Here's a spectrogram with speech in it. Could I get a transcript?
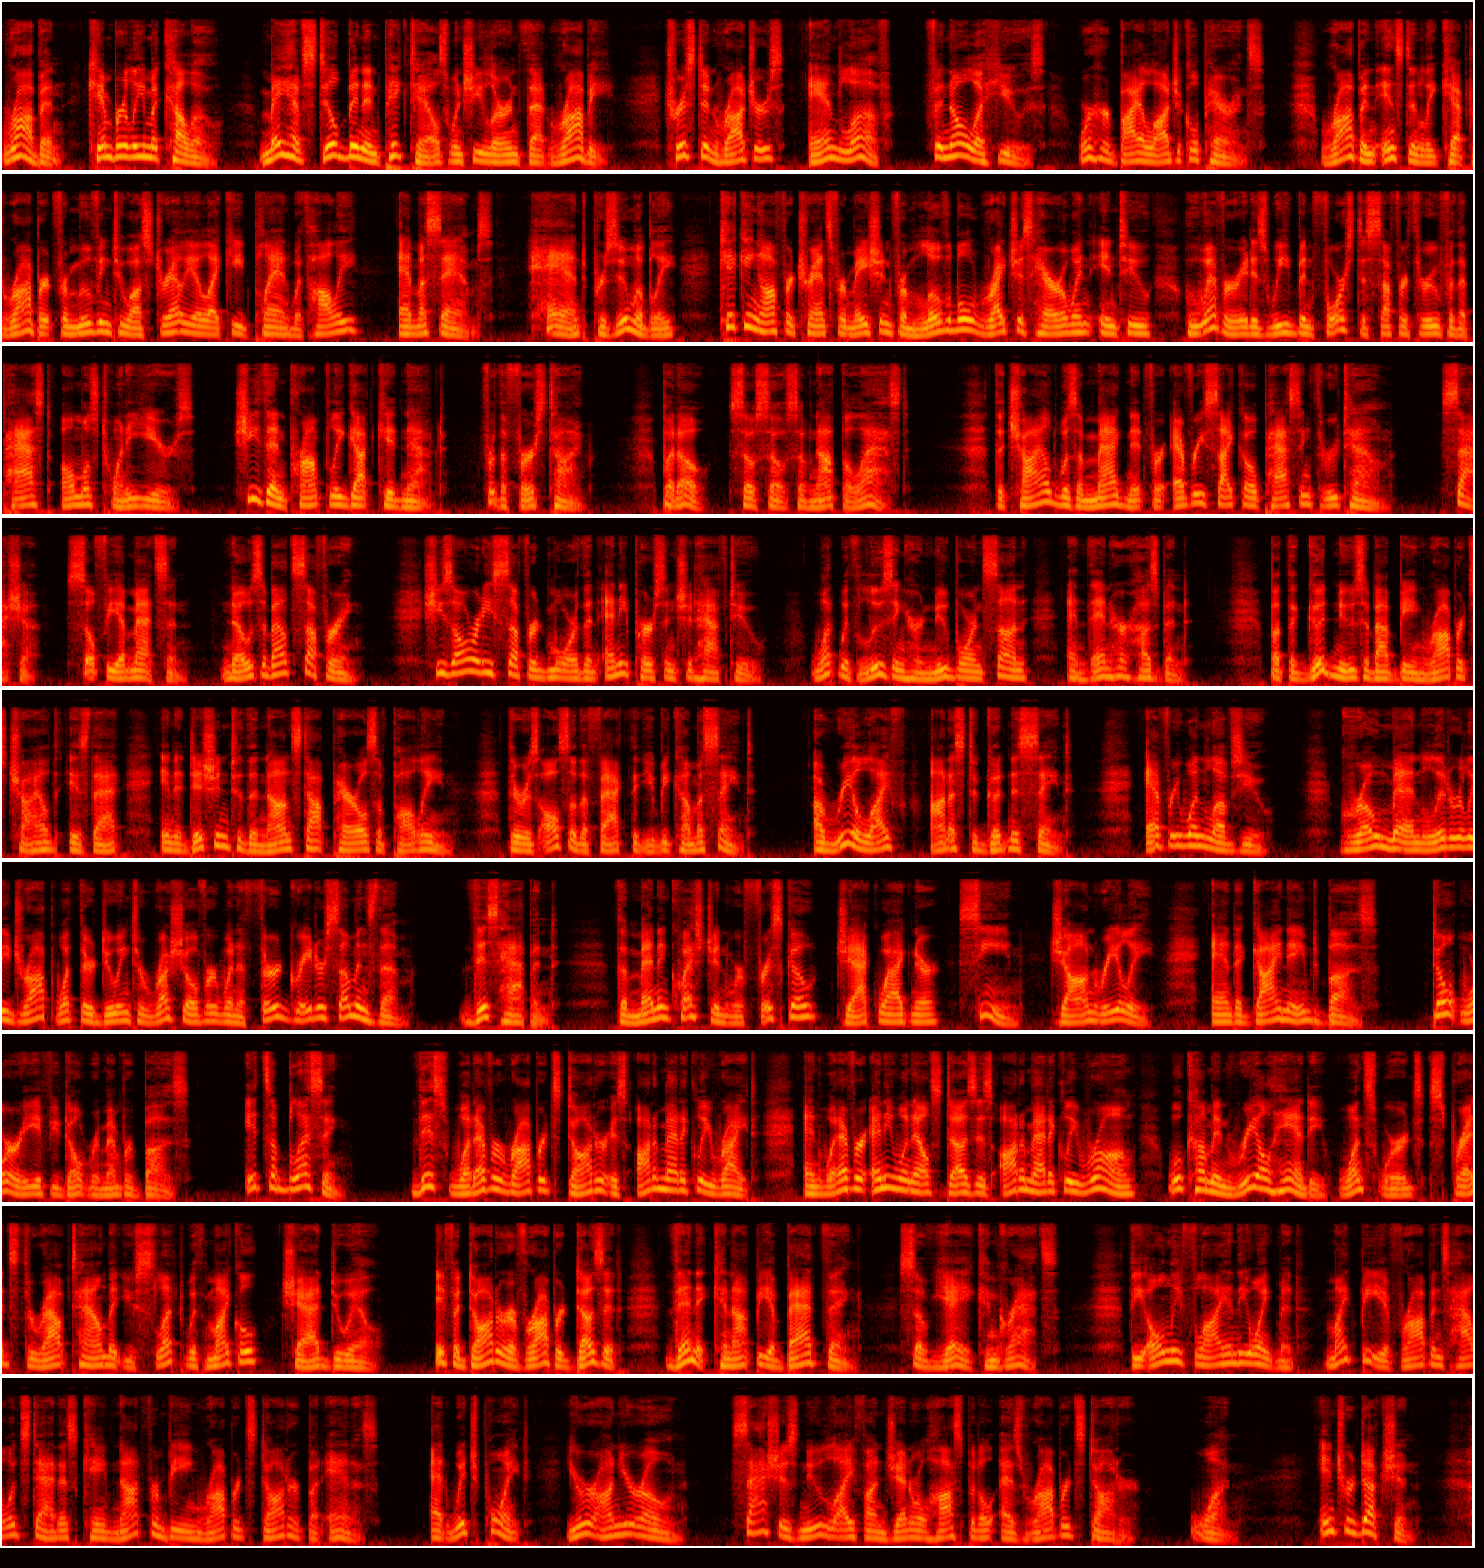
Robin, Kimberly McCullough, may have still been in pigtails when she learned that Robbie, Tristan Rogers, and Love, Finola Hughes, were her biological parents. Robin instantly kept Robert from moving to Australia like he'd planned with Holly, Emma Samms, and, presumably, kicking off her transformation from lovable, righteous heroine into whoever it is we've been forced to suffer through for the past almost 20 years. She then promptly got kidnapped, for the first time. But oh, so so so not the last. The child was a magnet for every psycho passing through town. Sasha, Sofia Mattsson, knows about suffering. She's already suffered more than any person should have to, what with losing her newborn son and then her husband. But the good news about being Robert's child is that, in addition to the nonstop perils of Pauline, there is also the fact that you become a saint. A real life, honest to goodness saint. Everyone loves you. Grown men literally drop what they're doing to rush over when a third grader summons them. This happened. The men in question were Frisco, Jack Wagner, Sean, John Reilly, and a guy named Buzz. Don't worry if you don't remember Buzz. It's a blessing. This whatever Robert's daughter is automatically right, and whatever anyone else does is automatically wrong will come in real handy once words spreads throughout town that you slept with Michael Chad Duell. If a daughter of Robert does it, then it cannot be a bad thing. So yay, congrats. The only fly in the ointment might be if Robin's hallowed status came not from being Robert's daughter but Anna's. At which point, you're on your own. Sasha's new life on General Hospital as Robert's daughter. 1. Introduction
